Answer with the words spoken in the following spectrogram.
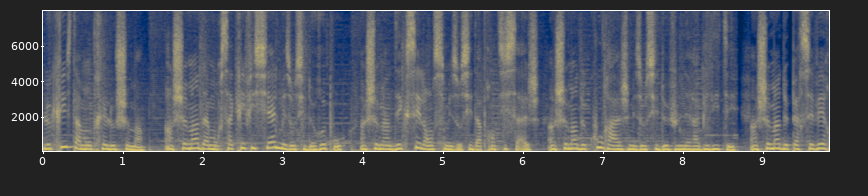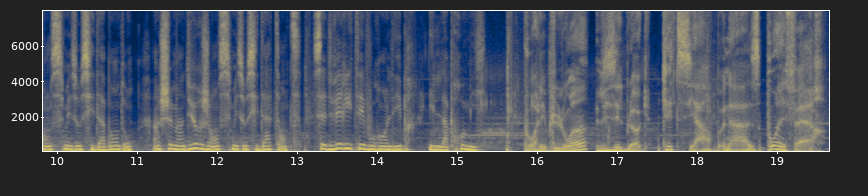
Le Christ a montré le chemin, un chemin d'amour sacrificiel mais aussi de repos, un chemin d'excellence mais aussi d'apprentissage, un chemin de courage mais aussi de vulnérabilité, un chemin de persévérance mais aussi d'abandon, un chemin d'urgence mais aussi d'attente. Cette vérité vous rend libre, il l'a promis. Pour aller plus loin, lisez le blog ketsiabonaz.fr.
